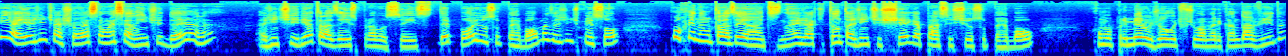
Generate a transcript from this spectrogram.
E aí a gente achou essa uma excelente ideia, né? A gente iria trazer isso para vocês depois do Super Bowl, mas a gente pensou, por que não trazer antes, né? Já que tanta gente chega para assistir o Super Bowl como o primeiro jogo de futebol americano da vida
